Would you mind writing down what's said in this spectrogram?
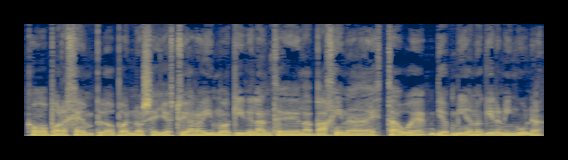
Como por ejemplo, pues no sé, yo estoy ahora mismo aquí delante de la página esta web. Dios mío, no quiero ninguna.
